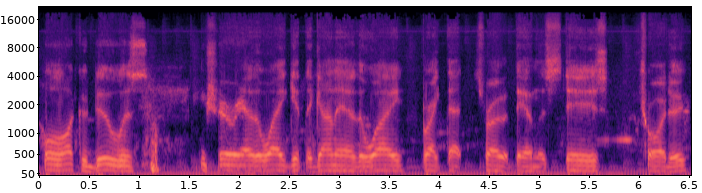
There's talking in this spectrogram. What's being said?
all I could do was get sure out of the way, get the gun out of the way, break that, throw it down the stairs, try to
